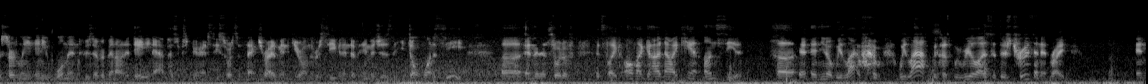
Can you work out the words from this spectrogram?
certainly any woman who's ever been on a dating app has experienced these sorts of things, right? I mean, you're on the receiving end of images that you don't want to see, uh, and then it's sort of, it's like, oh my God, now I can't unsee it. Uh, and, and, you know, we laugh, we laugh because we realize that there's truth in it, right? And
